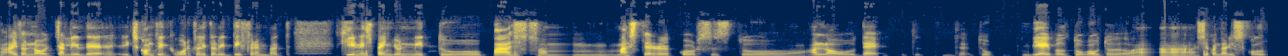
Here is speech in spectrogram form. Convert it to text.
i don't know exactly the each country works a little bit different but here in spain you need to pass some master courses to allow the, to be able to go to secondary school.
